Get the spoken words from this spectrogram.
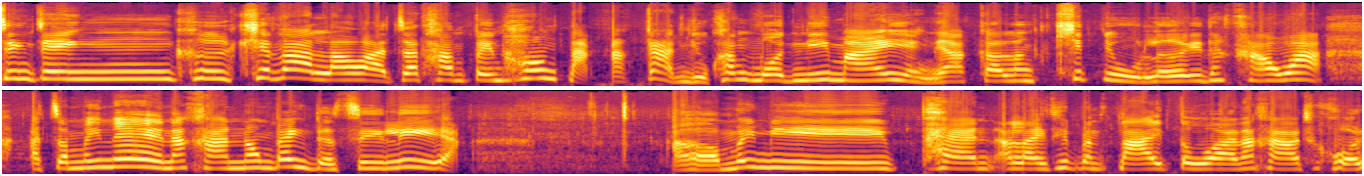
จริงๆคือคิดว่าเราอาจจะทำเป็นห้องตักอากาศอยู่ข้างบนนี้ไหมอย่างเนี้ยกำลังคิดอยู่เลยนะคะว่าอาจจะไม่แน่นะคะ น้องแบงค์เดอะซีรีส์อะเออไม่มีแผนอะไรที่มันตายตัวนะคะทุกคน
